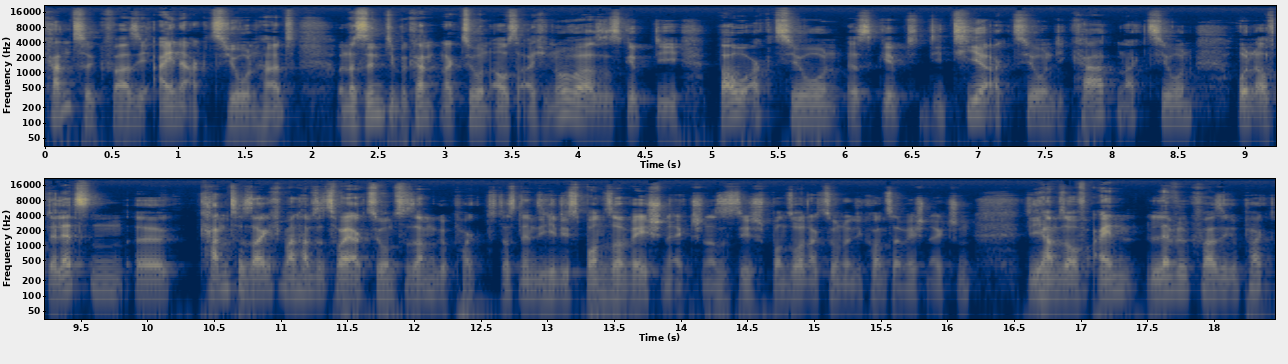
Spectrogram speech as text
Kante quasi eine Aktion hat. Und das sind die bekannten Aktionen aus Archinova. Also es gibt die Bauaktion, es gibt die Tieraktion, die Kartenaktion. Und auf der letzten äh, Kante, sage ich mal, haben sie zwei Aktionen zusammengepackt. Das nennen sie hier die Sponsorvation Action. Also die Sponsorenaktion und die Conservation Action. Die haben sie auf ein Level quasi gepackt.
